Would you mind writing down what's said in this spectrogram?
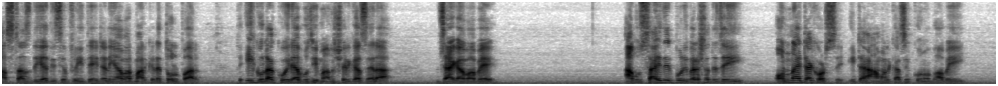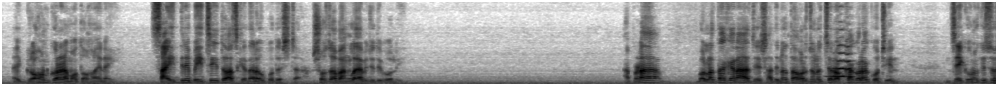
বাস টাস দিয়া দিছে ফ্রিতে এটা নিয়ে আবার মার্কেটে তোলপার তো এগুলা কইরা বুঝি মানুষের কাছে এরা জায়গা পাবে? আবু সাইদের পরিবারের সাথে যেই অন্যায়টা করছে, এটা আমার কাছে কোনোভাবেই গ্রহণ করার মতো হয় নাই। সাইদরে বেঁচেই তো আজকে তারা উপদেষ্টা। সোজা বাংলায় আমি যদি বলি। আপনারা বলা থাকে না যে স্বাধীনতা অর্জন হচ্ছে রক্ষা করা কঠিন। যে কোনো কিছু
